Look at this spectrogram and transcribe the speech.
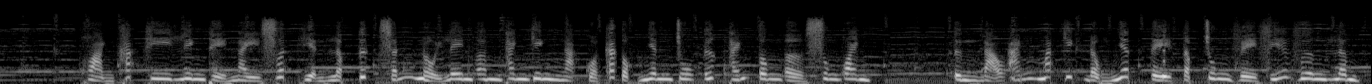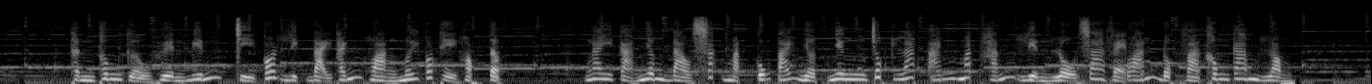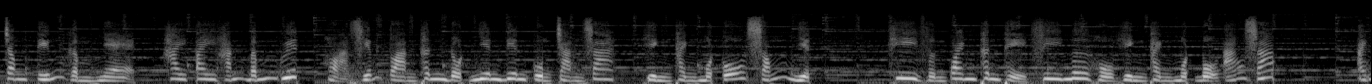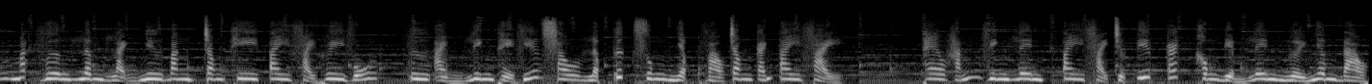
Khoảnh khắc khi linh thể này xuất hiện lập tức sấn nổi lên âm thanh kinh ngạc của các tộc nhân Chu Tước Thánh Tông ở xung quanh. Từng đạo ánh mắt kích động nhất tề tập trung về phía Vương Lâm thần thông cửu huyền biến chỉ có lịch đại thánh hoàng mới có thể học tập. Ngay cả nhâm đào sắc mặt cũng tái nhợt nhưng chốc lát ánh mắt hắn liền lộ ra vẻ oán độc và không cam lòng. Trong tiếng gầm nhẹ, hai tay hắn bấm quyết, hỏa diễm toàn thân đột nhiên điên cuồng tràn ra, hình thành một cỗ sóng nhiệt. Khi vần quanh thân thể phi mơ hồ hình thành một bộ áo giáp, Ánh mắt Vương Lâm lạnh như băng trong khi tay phải huy vũ, tư ảnh linh thể phía sau lập tức xung nhập vào trong cánh tay phải. Theo hắn vinh lên, tay phải trực tiếp cách không điểm lên người nhâm đào.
